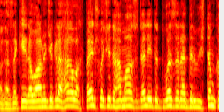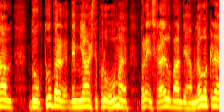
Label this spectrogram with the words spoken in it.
په غزه کې روانه جګړه هغه وخت پیل شو چې د حماس ډلې د 2023م کال د اکتوبر د میاشتې پر اومه پر اسرایل باندې حمله وکړه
